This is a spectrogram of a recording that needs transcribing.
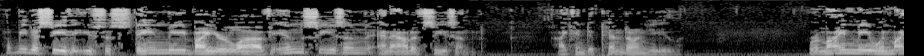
Help me to see that you sustain me by your love in season and out of season. I can depend on you. Remind me when my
